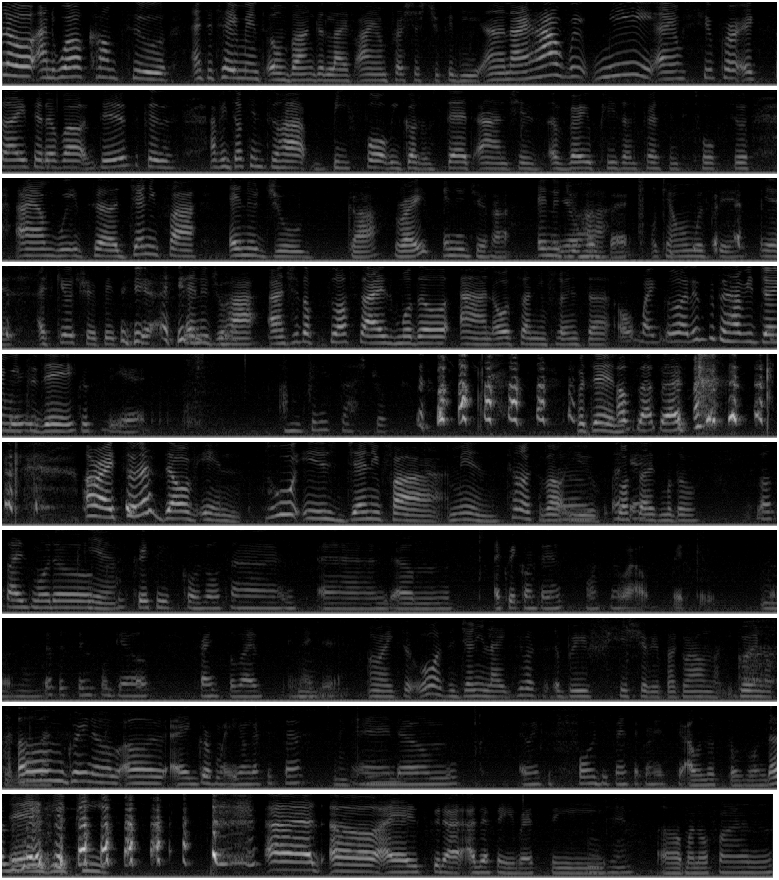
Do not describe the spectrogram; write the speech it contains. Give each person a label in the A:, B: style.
A: Hello and welcome to Entertainment on Vanguard Life. I am Precious Chukudi and I have with me, I am super excited about this because I've been talking to her before we got on set and she's a very pleasant person to talk to. I am with uh, Jennifer Enujoga, right? Enujiugha. Okay, I'm almost there. yeah, I skill trip it.
B: yeah.
A: Enujiugha. And she's a plus size model and also an influencer. Oh my god, it's good to have you join me today.
B: Good to be here.
A: I'm feeling starstruck. but then,
B: I'm flattered.
A: all right, so let's delve in. Who is Jennifer? I mean, tell us about
B: Um,
A: you, plus
B: okay.
A: size model.
B: Plus size model,
A: Yeah.
B: creative consultant, and um, I create content once in a while, basically. So
A: Mhm.
B: just a simple girl trying to survive in
A: Mm.
B: Nigeria.
A: All right, so what was the journey like? Give us a brief history of your background, like growing up
B: Um, growing up, uh, I grew up with my younger sister.
A: Okay.
B: and um, I went to four different secondary schools. I wasn't stubborn. That's the first and uh, I schooled at Abia State University,
A: okay.
B: uh, Manofan.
